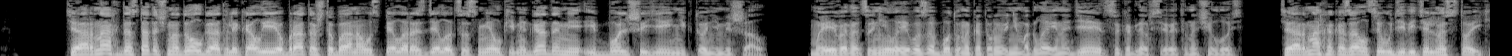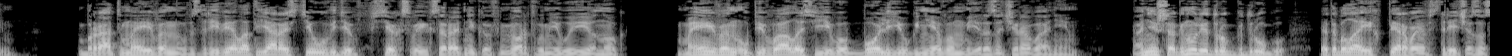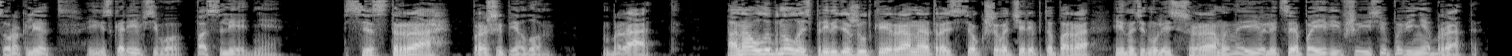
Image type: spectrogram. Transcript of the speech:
Тиарнах достаточно долго отвлекал ее брата, чтобы она успела разделаться с мелкими гадами, и больше ей никто не мешал. Мэйвен оценила его заботу, на которую не могла и надеяться, когда все это началось. Тиарнах оказался удивительно стойким. Брат Мэйвен взревел от ярости, увидев всех своих соратников мертвыми у ее ног. Мэйвен упивалась его болью, гневом и разочарованием. Они шагнули друг к другу. Это была их первая встреча за сорок лет и, скорее всего, последняя. «Сестра!» — прошипел он. «Брат!» Она улыбнулась при виде жуткой раны от рассекшего череп топора, и натянулись шрамы на ее лице, появившиеся по вине брата.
